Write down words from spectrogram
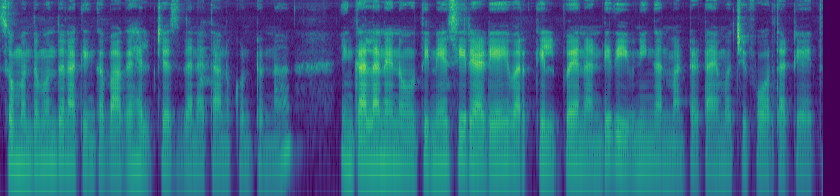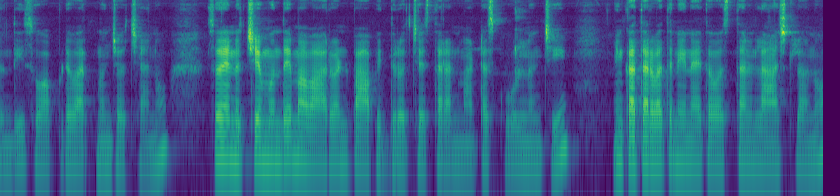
సో ముందు ముందు నాకు ఇంకా బాగా హెల్ప్ చేస్తుందని అయితే అనుకుంటున్నా. ఇంకా అలా నేను తినేసి రెడీ అయ్యి వర్క్కి వెళ్ళిపోయానండి. ఇది ఈవినింగ్ అనమాట టైం వచ్చి ఫోర్ థర్టీ అవుతుంది. సో అప్పుడే వర్క్ నుంచి వచ్చాను. సో నేను వచ్చే ముందే మా వారు అండ్ పాప ఇద్దరు వచ్చేస్తారనమాట స్కూల్ నుంచి. ఇంకా తర్వాత నేనైతే వస్తాను లాస్ట్లోను.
